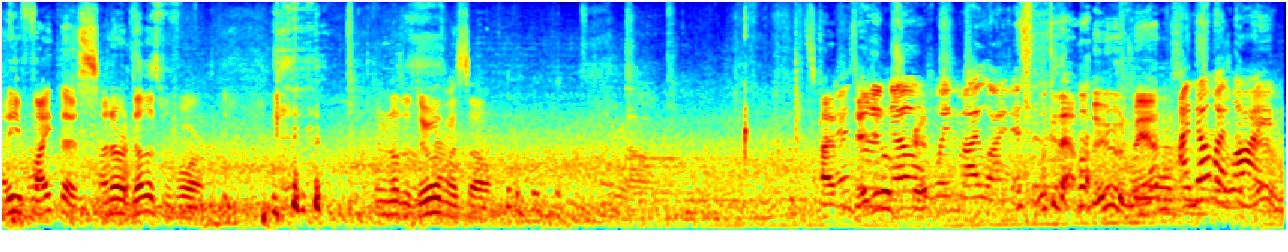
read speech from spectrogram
How do you fight this? I've never done this before. I don't know what to do with myself. I have I a just want digital know script. when my line is. Look at that moon, man. I know my Look at the line.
